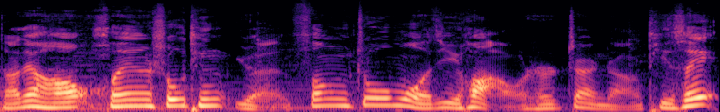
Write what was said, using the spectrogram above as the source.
大家好，欢迎收听远方周末计划，我是站长 TC。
